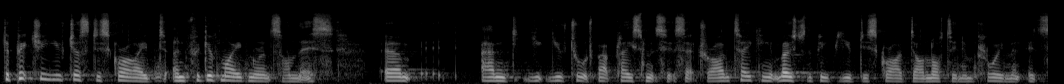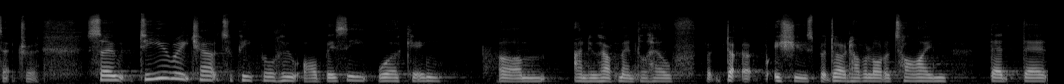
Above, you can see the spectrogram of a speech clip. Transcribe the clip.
the picture you've just described, and forgive my ignorance on this, um, and you, you've talked about placements, etc. I'm taking it most of the people you've described are not in employment, etc. So do you reach out to people who are busy working um, and who have mental health but do, uh, issues but don't have a lot of time? They're, they're,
